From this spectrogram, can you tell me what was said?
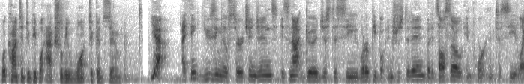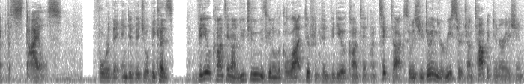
what content do people actually want to consume. Yeah. I think using those search engines, it's not good just to see what are people interested in, but it's also important to see like the styles for the individual because video content on YouTube is going to look a lot different than video content on TikTok. So as you're doing your research on topic generation,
